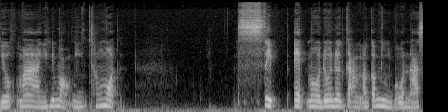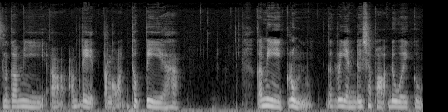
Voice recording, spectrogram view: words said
เยอะมากอย่างที่บอกมีทั้งหมด11โมดูลด้วยกัน แล้วก็มีโบนัส แล้วก็มีอัปเดตตลอดทุกปีค่ะ ก็มีกลุ่มนักเรียนโดยเฉพาะโดยกลุ่ม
